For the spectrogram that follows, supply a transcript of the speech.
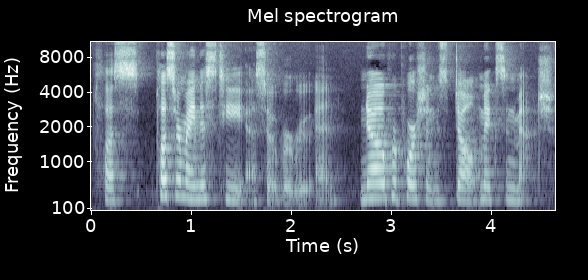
plus, plus or minus t s over root n. No proportions, don't mix and match.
